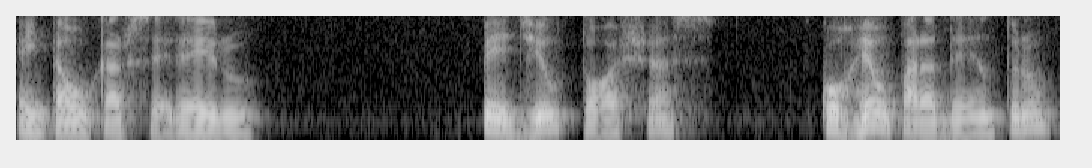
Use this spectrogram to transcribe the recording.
Então o carcereiro pediu tochas correu para dentro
